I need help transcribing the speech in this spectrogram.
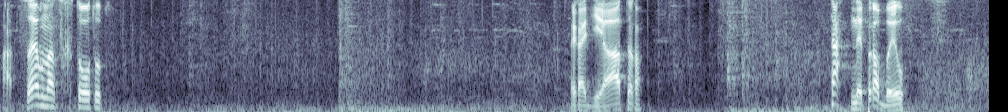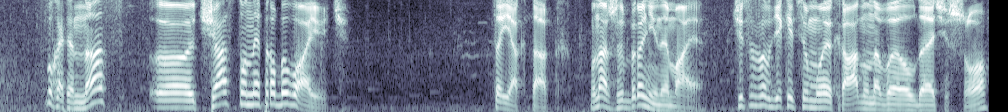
А це в нас хто тут? Радіатор. Ха, не пробив. Слухайте, нас е, часто не пробивають. Це як так? У нас же броні немає. Чи це завдяки цьому екрану на ВЛД, чи що?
